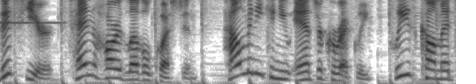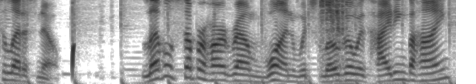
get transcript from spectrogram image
This here, 10 hard level questions. How many can you answer correctly? Please comment to let us know. Level Super Hard Round 1, which logo is hiding behind?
